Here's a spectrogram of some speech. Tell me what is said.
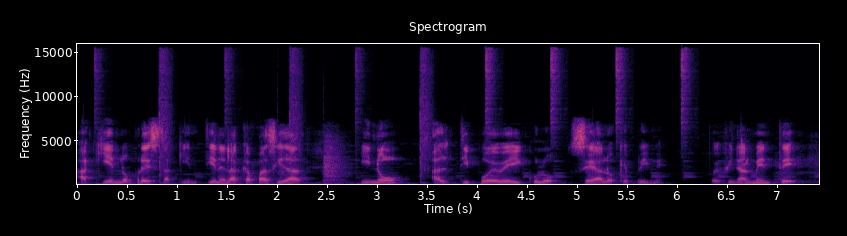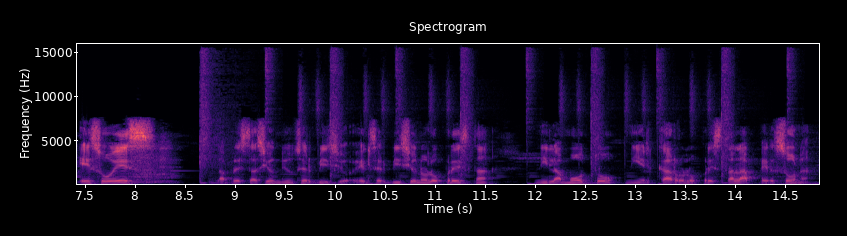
a quien lo presta, a quien tiene la capacidad y no al tipo de vehículo sea lo que prime. Pues finalmente eso es la prestación de un servicio. El servicio no lo presta ni la moto ni el carro, lo presta la persona.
